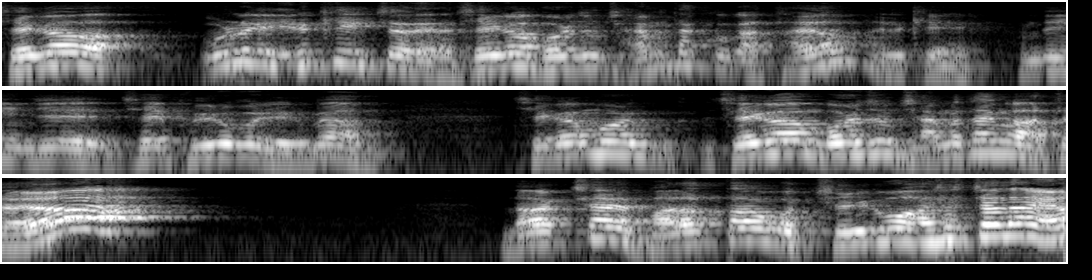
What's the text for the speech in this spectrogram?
제가 원래 이렇게 읽잖아요 제가 뭘 좀 잘못한 것 같아요 이렇게 근데 이제 제 브이로그를 읽으면 제가 뭘 제가 뭘 좀 잘못한 것 같아요 낙찰 받았다고 즐거워하셨잖아요.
